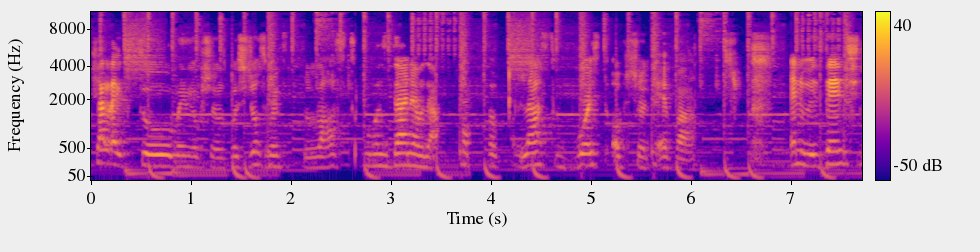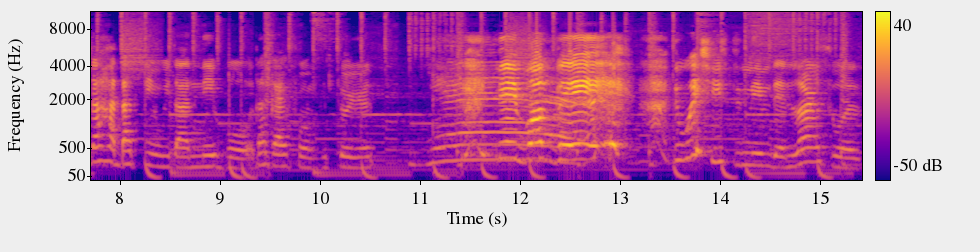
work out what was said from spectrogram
She had like so many options, but she just went to the last It was Daniel that popped up. last worst option ever. Anyways, then she now had that thing with her neighbor, that guy from Victorious. Yeah, Neighbor Bae. The way she used to name them, Lawrence was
